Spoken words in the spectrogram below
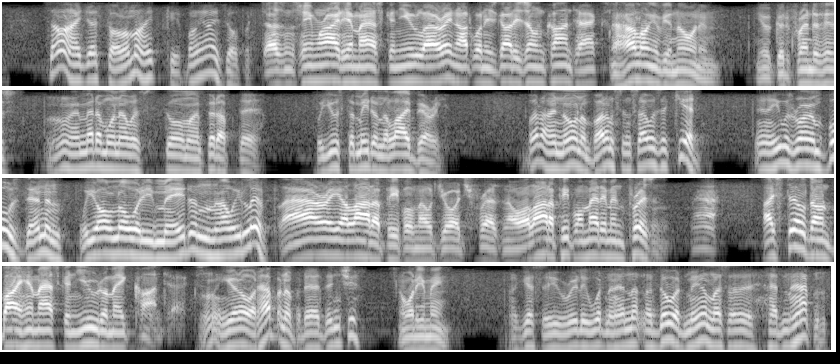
So I just told him I'd keep my eyes open. Doesn't seem right, him asking you, Larry, not when he's got his own contacts. Now, how long have you known him? You a good friend of his? Well, I met him when I was doing my bit up there. We used to meet in the library. But I've known about him since I was a kid. And he was running booze then, and we all know what he made and how he lived. Larry, a lot of people know George Fresno. A lot of people met him in prison. Nah, I still don't buy him asking you to make contacts. Well, you know what happened up there, didn't you? Now, what do you mean? I guess he really wouldn't have had nothing to do with me unless it hadn't happened.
